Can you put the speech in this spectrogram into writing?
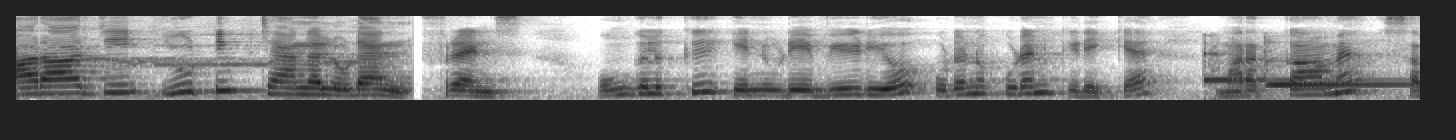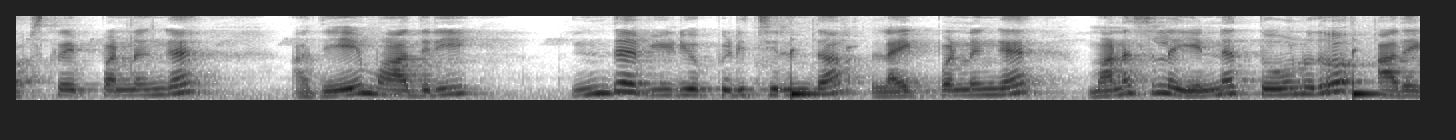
ஆர்ஆர்ஜி யூடியூப் சேனலுடன். ஃப்ரெண்ட்ஸ் உங்களுக்கு என்னுடைய வீடியோ உடனுக்குடன் கிடைக்க மறக்காமல் சப்ஸ்கிரைப் பண்ணுங்கள் அதே மாதிரி இந்த வீடியோ பிடிச்சிருந்தா லைக் பண்ணுங்கள் மனசில் என்ன தோணுதோ அதை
